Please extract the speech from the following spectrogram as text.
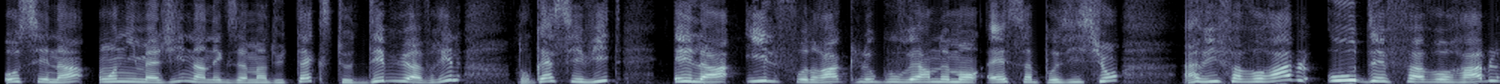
Au Sénat, on imagine un examen du texte début avril, donc assez vite. Et là, il faudra que le gouvernement ait sa position. Avis favorable ou défavorable?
